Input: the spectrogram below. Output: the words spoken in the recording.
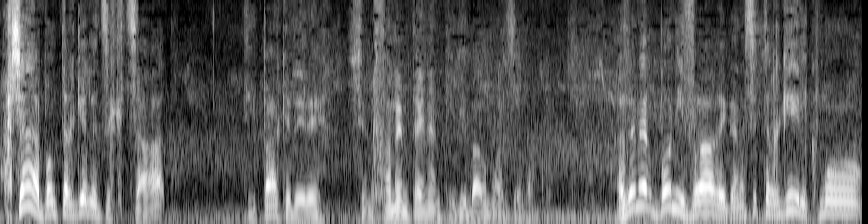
עכשיו בואו נתרגל את זה קצת, טיפה כדי שנחמם את העניין, כי דיברנו על זה והכל. אז אני אומר, בואו נברא רגע, נעשה תרגיל כמו,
